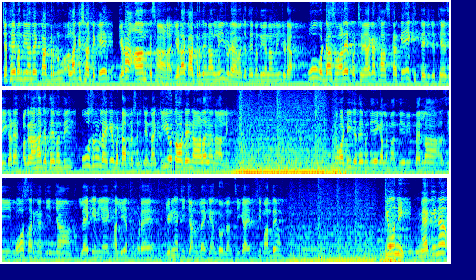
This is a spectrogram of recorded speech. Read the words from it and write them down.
ਜਥੇਬੰਦੀਆਂ ਦੇ ਕਾਡਰ ਨੂੰ ਅਲੱਗ ਛੱਡ ਕੇ ਜਿਹੜਾ ਆਮ ਕਿਸਾਨ ਆ, ਜਿਹੜਾ ਕਾਡਰ ਦੇ ਨਾਲ ਨਹੀਂ ਜੁੜਿਆ ਵਾ, ਜਥੇਬੰਦੀਆਂ ਨਾਲ ਨਹੀਂ ਜੁੜਿਆ, ਉਹ ਵੱਡਾ ਸਵਾਲ ਇਹ ਪੁੱਛ ਰਿਹਾ ਹੈਗਾ, ਖਾਸ ਕਰਕੇ ਇਹ ਖਿੱਤੇ 'ਚ ਜਿੱਥੇ ਅਸੀਂ ਖੜੇ ਹਾਂ, ਅਗਰਾਹਾਂ ਜਥੇਬੰਦੀ, ਉਸ ਨੂੰ ਲੈ ਕੇ ਵੱਡਾ ਪ੍ਰਸ਼ਨ ਚਿੰਨ੍ਹ ਆ, ਕੀ ਉਹ ਤੁਹਾਡੇ ਨਾਲ ਆ ਜਾਂ ਨਾਲ ਨਹੀਂ? ਤੁਹਾਡੀ ਜਥੇਬੰਦੀ ਇਹ ਗੱਲ ਮੰਨਦੀ ਹੈ ਵੀ ਪਹਿਲਾਂ ਅਸੀਂ ਬਹੁਤ ਸਾਰੀਆਂ ਚੀਜ਼ਾਂ ਲੈ ਕੇ ਨਹੀਂ ਆਏ, ਖਾਲੀ ਹੱਥ ਮੁੜੇ ਜਿਹੜੀਆਂ ਚੀਜ਼ਾਂ ਨੂੰ ਲੈ ਕੇ ਅੰਦੋਲਨ ਸੀਗਾ, ਇਹ ਤੁਸੀਂ ਮੰਨਦੇ ਹੋ? ਕਿਉਂ ਨਹੀਂ? ਮੈਂ ਕਹਿੰਦਾ,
